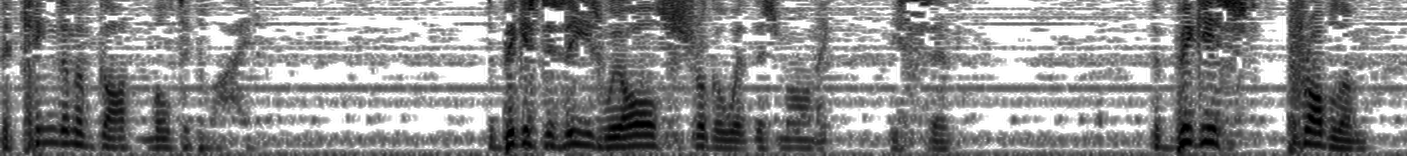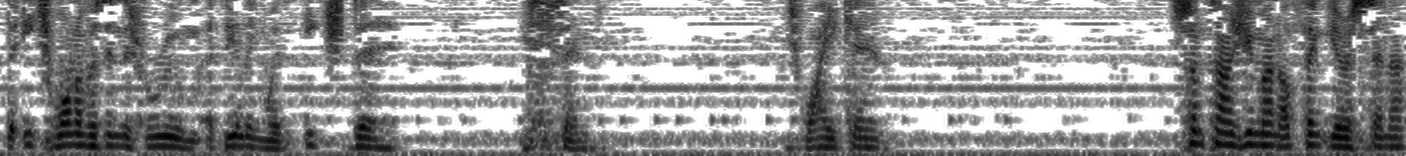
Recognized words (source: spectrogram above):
the kingdom of God multiplied. The biggest disease we all struggle with this morning is sin. The biggest problem that each one of us in this room are dealing with each day is sin. It's why He came. Sometimes you might not think you're a sinner,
